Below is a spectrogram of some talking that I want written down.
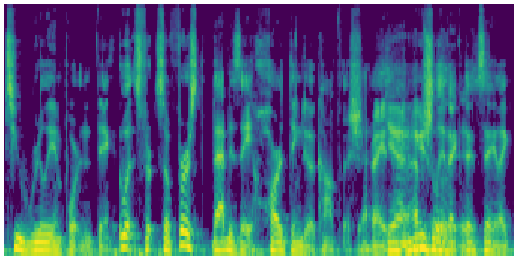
two really important things. So first, that is a hard thing to accomplish, right? Yeah, mean, usually, like they'd say, like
